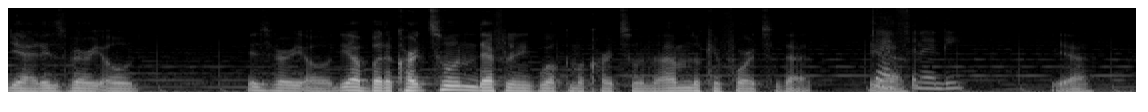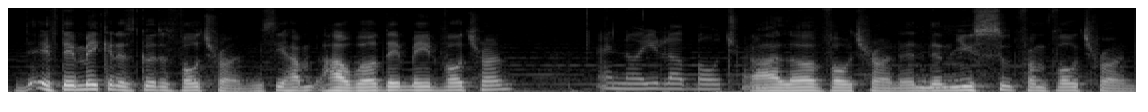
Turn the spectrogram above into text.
Yeah, it is very old. It's very old. Yeah, but a cartoon definitely welcome a cartoon. I'm looking forward to that. Yeah. Definitely. Yeah. D- If they make it as good as Voltron, you see how how well they made Voltron? I know you love Voltron. I love Voltron and the new suit from Voltron.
